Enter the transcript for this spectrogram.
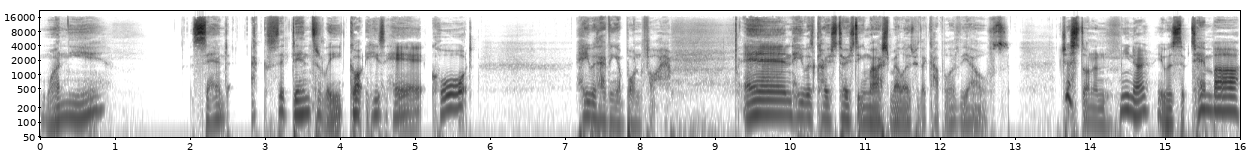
One year, Sand accidentally got his hair caught. He was having a bonfire. And he was coast toasting marshmallows with a couple of the elves. Just on an, you know, it was September,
